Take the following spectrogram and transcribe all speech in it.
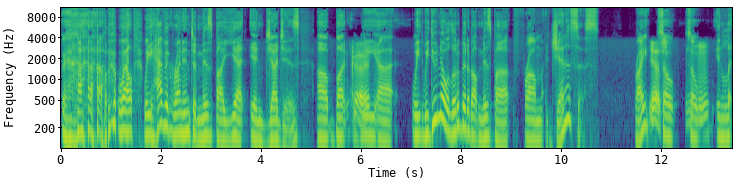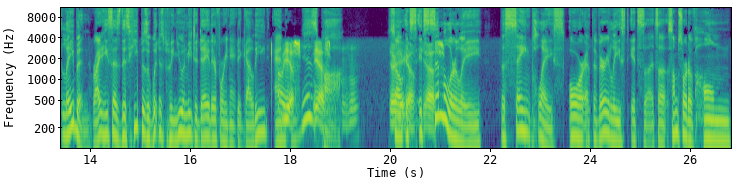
well, we haven't run into Mizpah yet in Judges, uh, but okay. we uh, we we do know a little bit about Mizpah from Genesis, right? Yes. So so mm-hmm. in Laban, right, he says, This heap is a witness between you and me today, therefore he named it Galeed and oh, yes. Mizpah. Yes. Mm-hmm. So it's it's yes. similarly the same place, or at the very least, it's a, it's a some sort of home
